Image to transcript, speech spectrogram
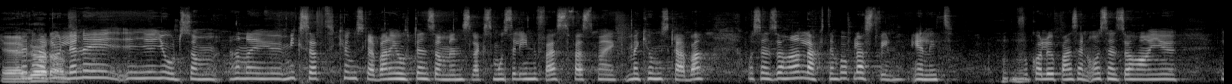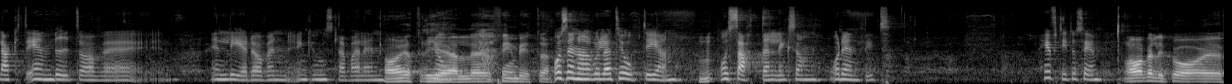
Eh, Den här rullen är är ju gjord som, han har ju mixat kungskrabban och gjort den som en slags mousselinfärs fast med, med kungskrabba. Och sen så har han lagt den på plastfilm enligt, vi får kolla upp han sen. Och sen så har han ju lagt en bit av eh, en led av en, en kungskrabba eller en Ja, klon. rejäl eh, fin bit där. Och sen har han rullat ihop det igen Mm. och satt den liksom ordentligt. Häftigt att se. Ja, väldigt bra. eh,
